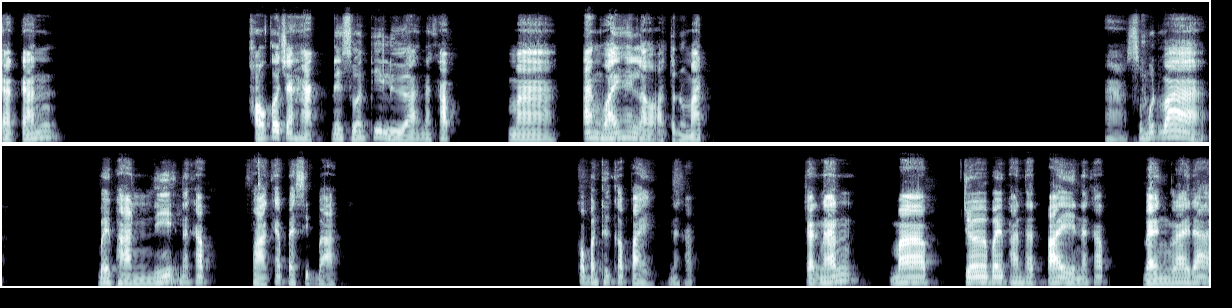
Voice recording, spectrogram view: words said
จากนั้น เขาก็จะหักในส่วนที่เหลือนะครับ มาตั้งไว้ให้เราอัตโนมัติ สมมุติว่าใบผ่านนี้นะครับ ฝากแค่ 80 บาท ก็บันทึกเข้าไปนะครับ จากนั้นมาเจอใบผ่านถัดไปนะครับ แบ่งรายได้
